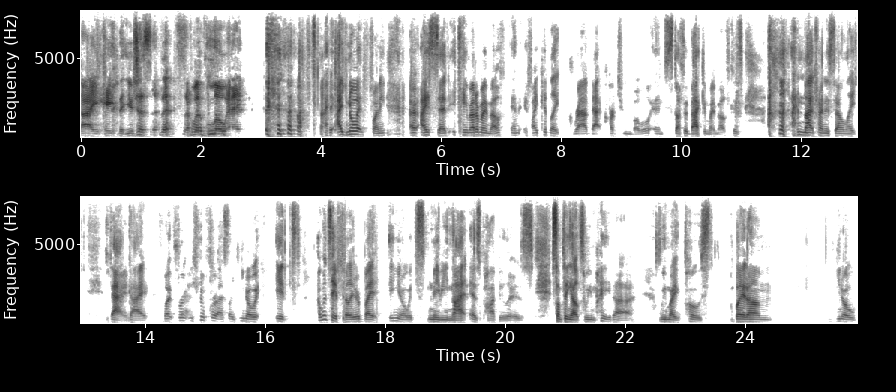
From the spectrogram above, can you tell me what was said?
I hate that you just said that so much low end. I, I, you know what's funny? I, I said it came out of my mouth, and if I could like grab that cartoon bubble and stuff it back in my mouth, because I'm not trying to sound like that guy. But for for us, like you know, it's I wouldn't say a failure, but you know, it's maybe not as popular as something else we might uh, we might post. But um, you know,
